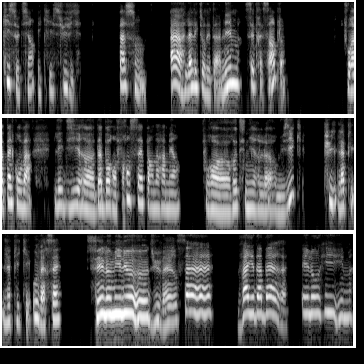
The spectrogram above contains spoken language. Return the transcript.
qui se tient et qui est suivie. Passons à la lecture des Ta'amim. C'est très simple. Je vous rappelle qu'on va les dire euh, d'abord en français, pas en araméen, pour euh, retenir leur musique, puis l'appliquer au verset. C'est le milieu du verset. Vayedaber Elohim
